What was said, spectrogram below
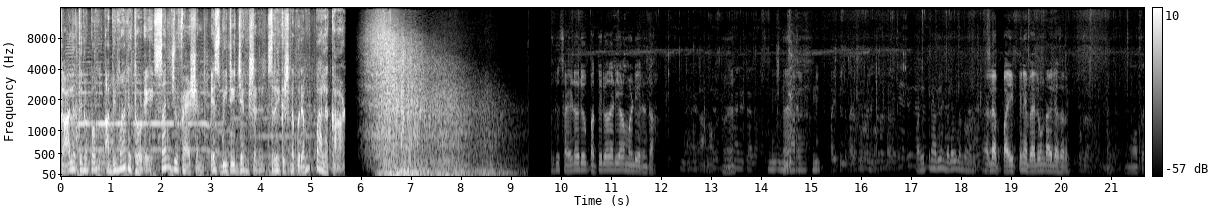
കാലത്തിനൊപ്പം അഭിമാനത്തോടെ Sanju fashion S B T junction Sreekrishnapuram Palakkad. ഒരു side ഒരു പത്ത് ഇരുപത് അടിയോളം വേണ്ടി വരും അല്ല പൈപ്പിന് ബലം ഉണ്ടാവില്ല സാറേ നോക്ക്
